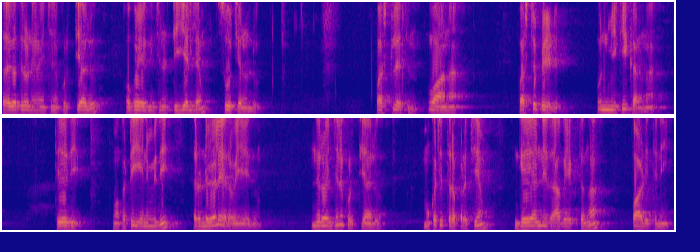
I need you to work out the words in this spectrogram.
తరగతిలో నిర్వహించిన కృత్యాలు ఉపయోగించిన టిఎల్ఎం సూచనలు. ఫస్ట్ లెసన్ వాన. ఫస్ట్ పీరియడ్ ఉన్మీకీకరణ. తేదీ ఒకటి ఎనిమిది రెండు వేల ఇరవై ఐదు. నిర్వహించిన కృత్యాలు. ముఖచిత్ర పరిచయం గేయాన్ని రాగయుక్తంగా పాడితిని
